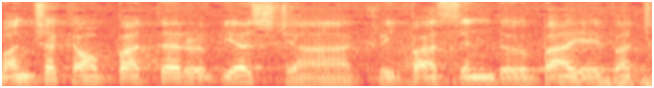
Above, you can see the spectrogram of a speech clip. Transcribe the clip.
वंशकौपतरुभ्यश्च कृपासिन्धुभैव च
